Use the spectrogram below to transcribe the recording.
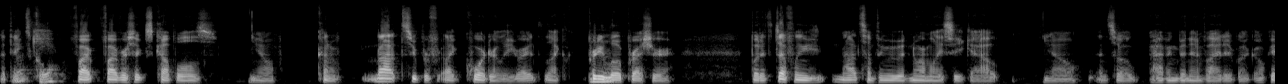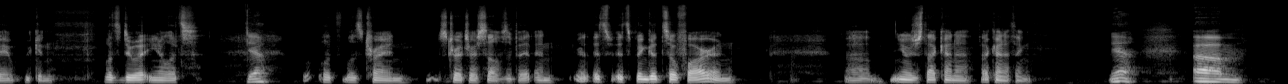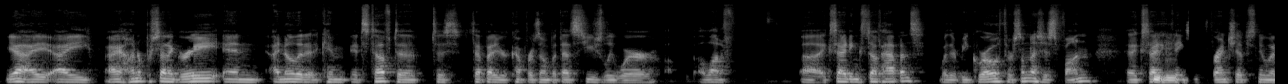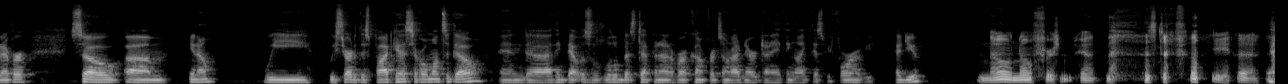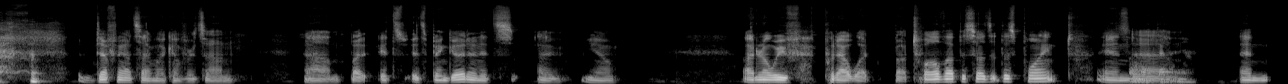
I think cool. five five or six couples, you know, kind of not super like quarterly, right? Like pretty mm-hmm. low pressure, but it's definitely not something we would normally seek out, you know. And so having been invited, like, okay, we can let's do it, you know, let's yeah, let's let's try and stretch ourselves a bit, and it's it's been good so far, and um, you know, just that kind of that kind of thing. Yeah. Um, yeah, I, I, I 100% agree, and I know that it can. It's tough to to step out of your comfort zone, but that's usually where a lot of uh, exciting stuff happens, whether it be growth or sometimes just fun, exciting mm-hmm. things, friendships, new whatever. So, um, you know, we we started this podcast several months ago, and uh, I think that was a little bit stepping out of our comfort zone. I've never done anything like this before. Have you? Had you? No, no, for yeah, it's definitely uh, definitely outside my comfort zone. Um, but it's it's been good, and it's I you know I don't know we've put out what about twelve episodes at this point, and uh, and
